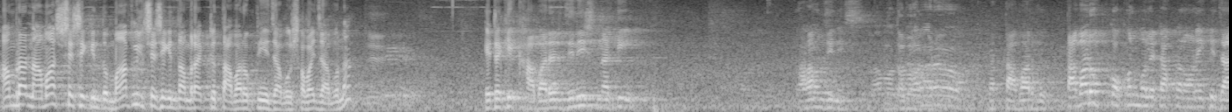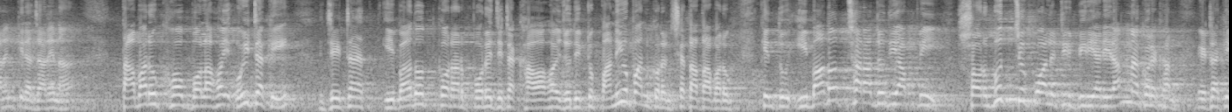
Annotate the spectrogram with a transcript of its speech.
আমরা নামাজ শেষে কিন্তু, মাহফিল শেষে কিন্তু আমরা একটু তাবারক নিয়ে যাব। সবাই যাব না? এটা কি খাবারের জিনিস নাকি আরাম জিনিস। তাবারুক তাবারুক কখন বলে এটা আপনারা অনেকে জানেন কিনা জানে না। তাবারুক বলা হয় ওইটাকে যেটা ইবাদত করার পরে যেটা খাওয়া হয় যদি একটু পানীয় পান করেন সেটা তাবারুক কিন্তু ইবাদত ছাড়া যদি আপনি সর্বোচ্চ কোয়ালিটির বিরিয়ানি রান্না করে খান এটাকে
